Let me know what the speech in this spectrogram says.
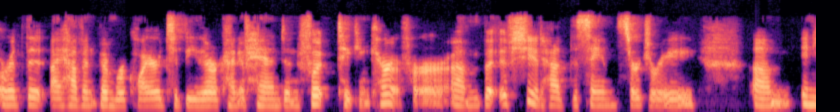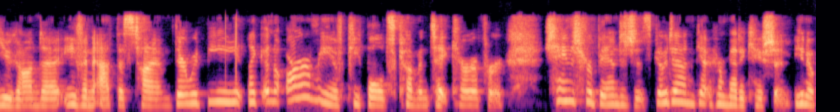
or that I haven't been required to be there kind of hand and foot taking care of her. Um, but if she had had the same surgery um, in Uganda, even at this time, there would be like an army of people to come and take care of her, change her bandages, go down get her medication, you know,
